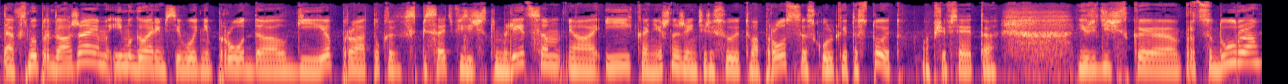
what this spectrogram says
Так, мы продолжаем, и мы говорим сегодня про долги, про то, как их списать физическим лицам, а, и, конечно же, интересует вопрос, сколько это стоит, вообще вся эта юридическая процедура,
